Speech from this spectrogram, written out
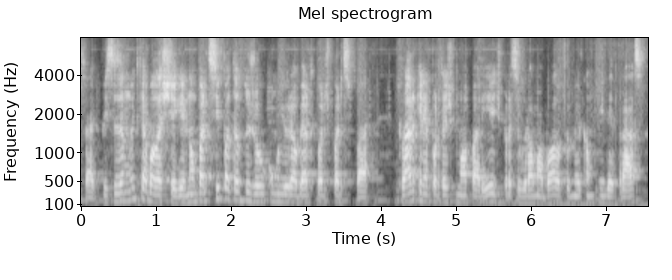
sabe? Precisa muito que a bola chegue. Ele não participa tanto do jogo como o Yuri Alberto pode participar. Claro que ele é importante para uma parede, para segurar uma bola, para o meio campo vir de trás,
